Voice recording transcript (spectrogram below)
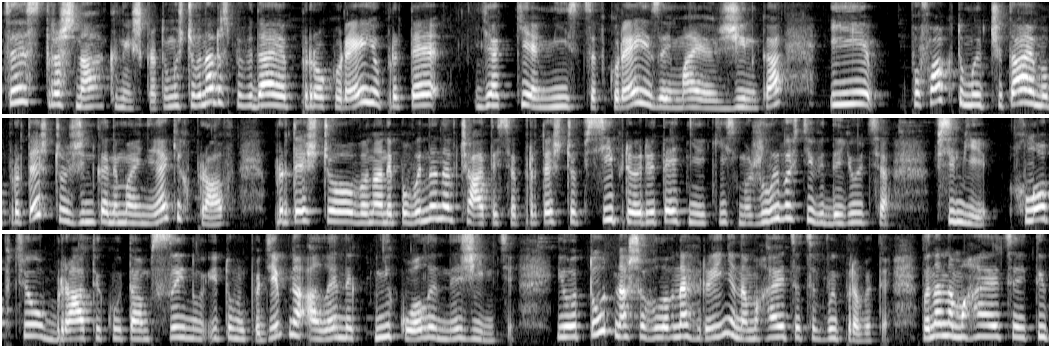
це страшна книжка, тому що вона розповідає про Корею, про те, яке місце в Кореї займає жінка. І по факту ми читаємо про те, що жінка не має ніяких прав, про те, що вона не повинна навчатися, про те, що всі пріоритетні якісь можливості віддаються в сім'ї хлопцю, братику, там сину і тому подібне, але не ніколи не жінці. І отут наша головна героїня намагається це виправити. Вона намагається йти.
